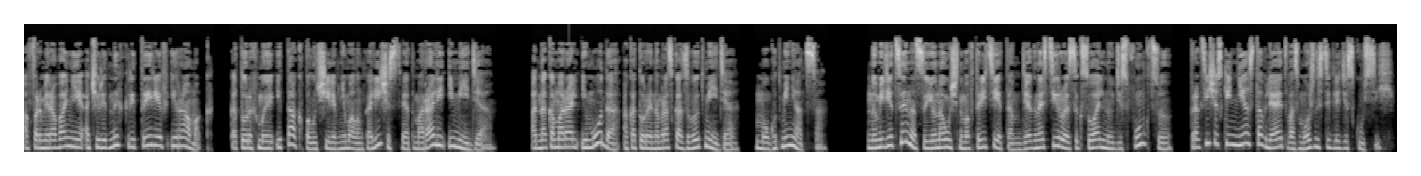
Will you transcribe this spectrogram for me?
а в формировании очередных критериев и рамок, которых мы и так получили в немалом количестве от морали и медиа. Однако мораль и мода, о которой нам рассказывают медиа, могут меняться. Но медицина с ее научным авторитетом, диагностируя сексуальную дисфункцию, практически не оставляет возможности для дискуссий.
